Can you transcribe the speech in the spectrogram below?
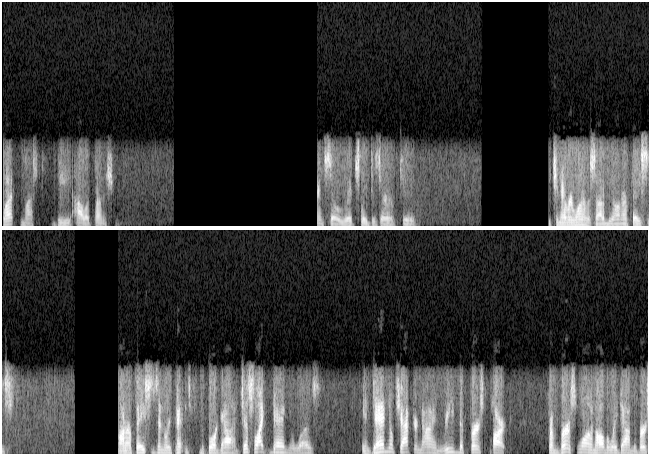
What must be our punishment? And so richly deserved, too. Each and every one of us ought to be on our faces. On our faces in repentance before God, just like Daniel was. In Daniel chapter 9, read the first part from verse 1 all the way down to verse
